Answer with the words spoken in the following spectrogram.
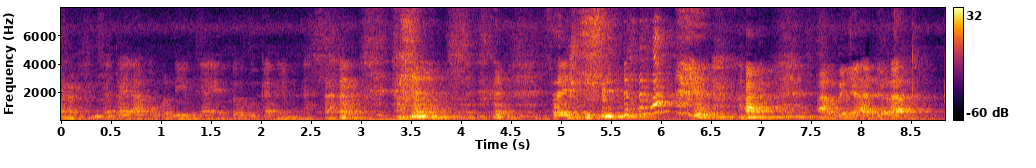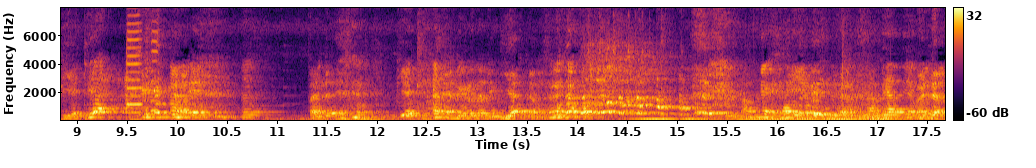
yang kayak aku pendiamnya itu bukan ya Minasan sai artinya adalah biada pada biada saya dengar tadi dia kan oke iya. Hati-hati ya Badak.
